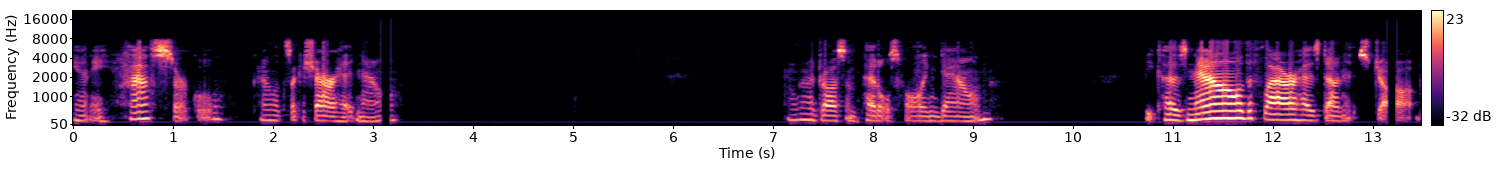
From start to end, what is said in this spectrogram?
And a half circle. Kind of looks like a shower head now. I'm going to draw some petals falling down because now the flower has done its job.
